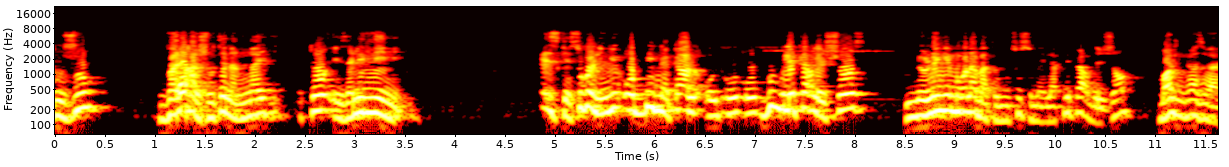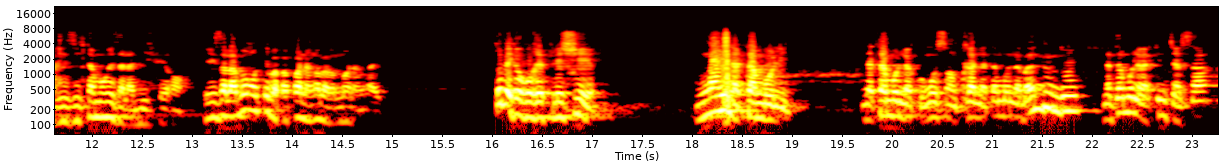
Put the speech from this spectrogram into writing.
toujours valeur ajoutée na ngai to nini? Est ce que soki vous voulez faire les choses lolenge moko na bato mosusu mais la plupart des gens baolingi bazwa na ngai bamama na ngai. Tobeka korefléchir. Congo central natamboli na bandundu natamboli na kinshasa.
